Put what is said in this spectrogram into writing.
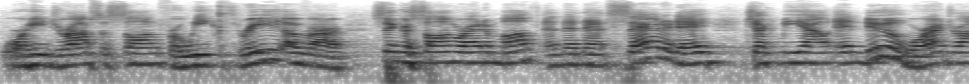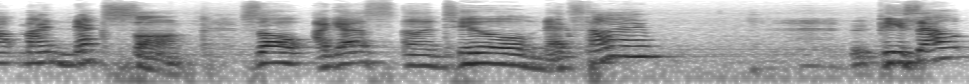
where he drops a song for week three of our singer songwriter month. And then that Saturday, check me out at noon, where I drop my next song. So I guess until next time, peace out,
